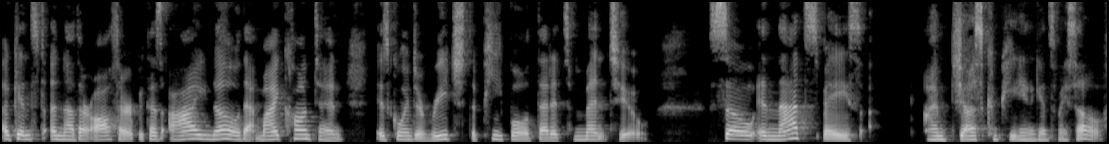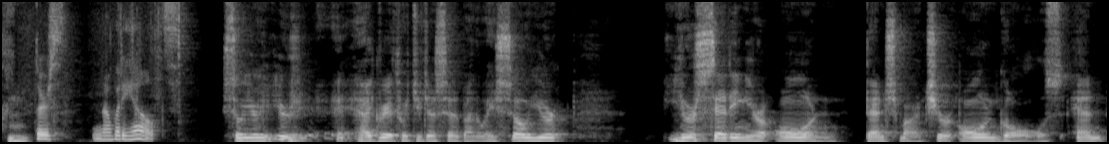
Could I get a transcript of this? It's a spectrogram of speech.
against another author because I know that my content is going to reach the people that it's meant to. So in that space, I'm just competing against myself. Mm-hmm. There's nobody else. So you're you're I agree with what you just said by the way. So you're you're setting your own benchmarks, your own goals and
